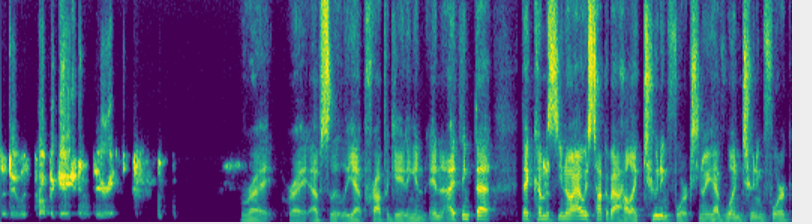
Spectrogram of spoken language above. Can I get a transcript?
to do with propagation theory. Right right. Absolutely. Yeah propagating. And and i think that that comes you know i always talk about how like tuning forks you know you have one tuning fork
